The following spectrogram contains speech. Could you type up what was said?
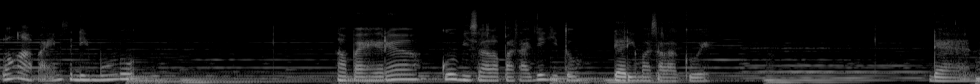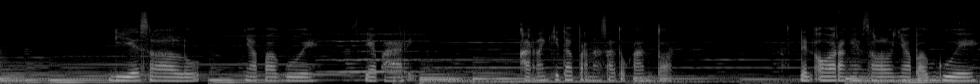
Lo ngapain sedih mulu? Sampai akhirnya gue bisa lepas aja gitu dari masalah gue. Dan dia selalu nyapa gue setiap hari. Karena kita pernah satu kantor. Dan orang yang selalu nyapa gue,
